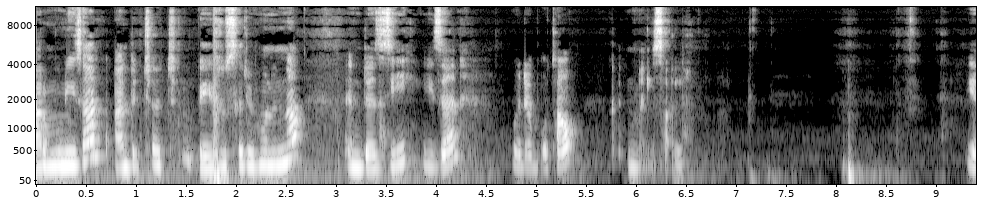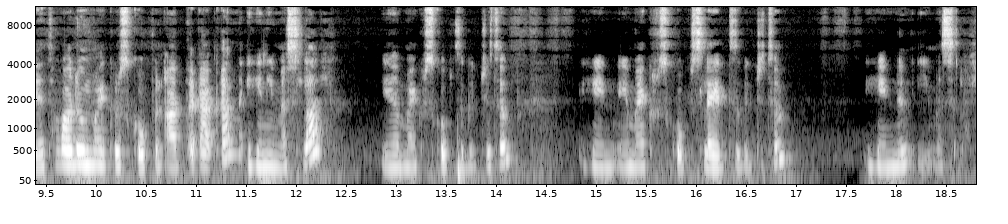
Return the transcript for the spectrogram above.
arm ኡን ይዛል፣ አንድ እጃችን base ኡ ስር ይሆንና እንደዚህ ይዘን ወደ ቦታው እንመልሳለን። የተዋሃደ ማይክሮስኮፕን አጠቃቀም ይህን ይመስላል። የማይክሮስኮፕ ዝግጅትም ይሄን የማይክሮስኮፕ ስላይድ ዝግጅትም ይሄንን ይመስላል።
